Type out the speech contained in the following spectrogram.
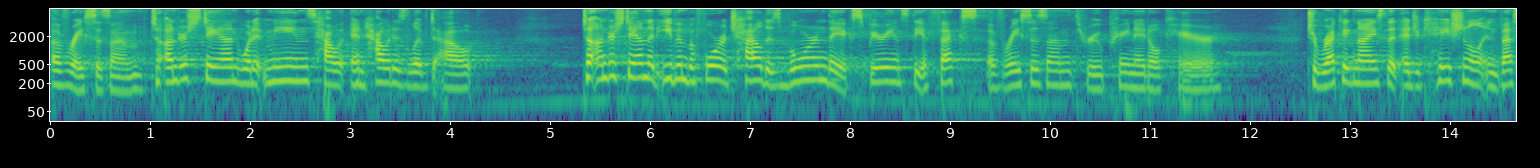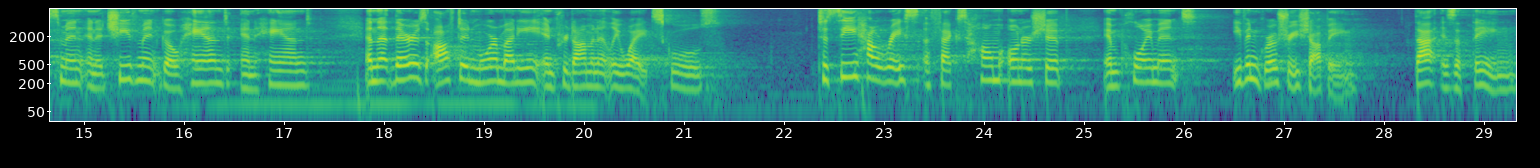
of racism, to understand what it means how, and how it is lived out, to understand that even before a child is born, they experience the effects of racism through prenatal care, to recognize that educational investment and achievement go hand in hand, and that there is often more money in predominantly white schools, to see how race affects home ownership, employment, even grocery shopping that is a thing.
